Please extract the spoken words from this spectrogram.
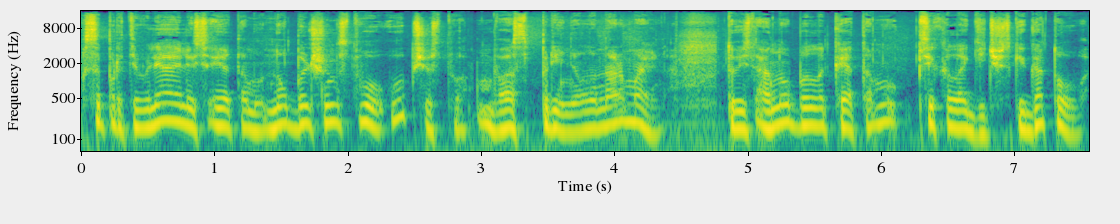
сопротивлялись этому, но большинство общества восприняло нормально. То есть оно было к этому психологически готово.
